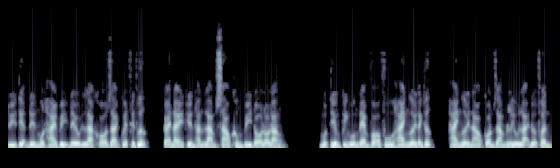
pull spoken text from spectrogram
tùy tiện đến một hai vị đều là khó giải quyết phiền phước cái này khiến hắn làm sao không vì đó lo lắng. Một tiếng kinh uống đem võ phu hai người đánh thức, hai người nào còn dám lưu lại nửa phần,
